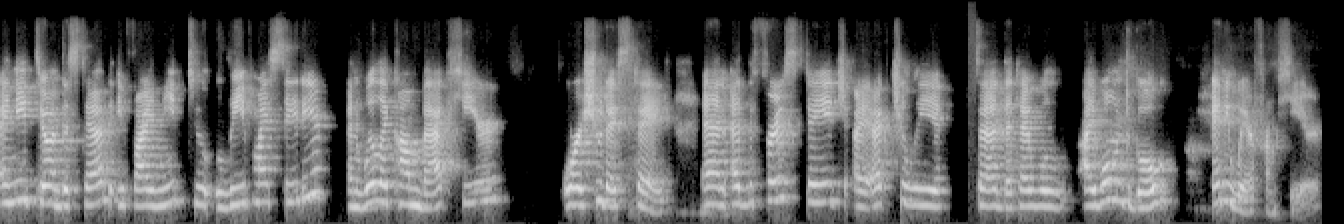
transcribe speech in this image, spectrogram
I need to understand if I need to leave my city and will I come back here or should I stay? And at the first stage, I actually said that I will, I won't go anywhere from here.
